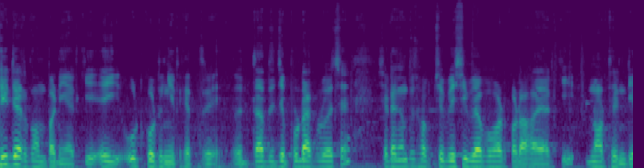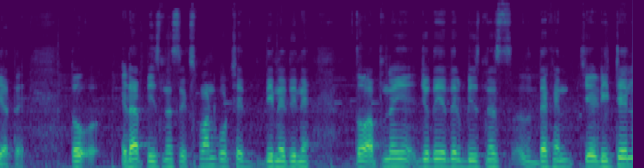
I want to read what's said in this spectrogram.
লিডার কোম্পানি আর কি, এই উড কোটিংয়ের ক্ষেত্রে। তাদের যে প্রোডাক্ট রয়েছে, সেটা কিন্তু সবচেয়ে বেশি ব্যবহার করা হয় আর কি নর্থ ইন্ডিয়াতে তো। এরা বিজনেস এক্সপান্ড করছে দিনে দিনে। তো আপনি যদি এদের বিজনেস দেখেন যে রিটেল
